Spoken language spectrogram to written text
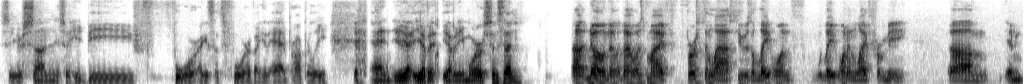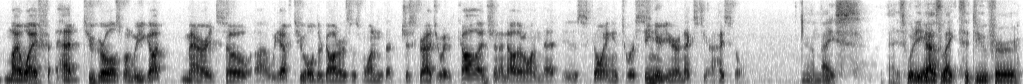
So your son, so he'd be four. I guess that's four if I could add properly. And yeah. you, you have you have any more since then? Uh, no, no, that was my first and last. He was a late one, late one in life for me. Um, and my wife had two girls when we got married. So uh, we have two older daughters. There's one that just graduated college, and another one that is going into her senior year next year, high school. Oh, nice, nice. What do you yeah. guys like to do for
